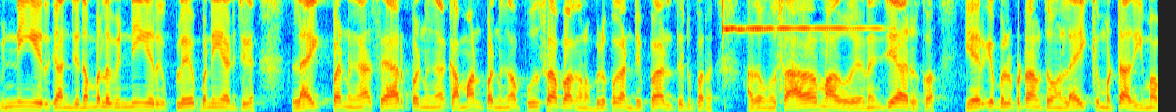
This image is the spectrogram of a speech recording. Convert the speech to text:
வின்னிங் இருக்குது அஞ்சு நம்பரில் வின்னிங் இருக்குது ப்ளே பண்ணி அடிச்சுங்க லைக் பண்ணுங்கள் ஷேர் பண்ணுங்கள் கமெண்ட் பண்ணுங்கள் புதுசாக பார்க்கணும். பிளிப்பை கண்டிப்பாக அழுத்திட்டு பாருங்கள் அது உங்கள் சாதாரணமாக ஒரு எனர்ஜியாக இருக்கும். இயற்கை பிளிப்பட்டம் அழுத்தவங்க. லைக்கு மட்டும் அதிகமாக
